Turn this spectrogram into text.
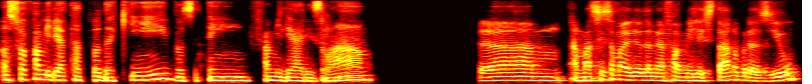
a sua família está toda aqui? Você tem familiares lá? Um, a maciça maioria da minha família está no Brasil.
